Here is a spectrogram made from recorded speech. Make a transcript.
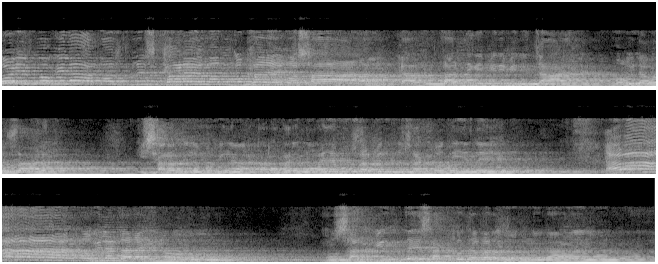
ওই মহিলা মজলিস খানে মন্দ খানে বসা কারণ তার দিকে বিড়ি বিড়ি চায়, মহিলা বসায়। ইশারা দিলে মহিলা, তাড়াতাড়ি দাঁড়াইয়া মুসার বিরুদ্ধে সাক্ষ্য দিয়ে দে। আবার মহিলা দাঁড়াইল। মুসার বিরুদ্ধে সাক্ষ্য দেওয়ার জন্য দাঁড়াইল।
